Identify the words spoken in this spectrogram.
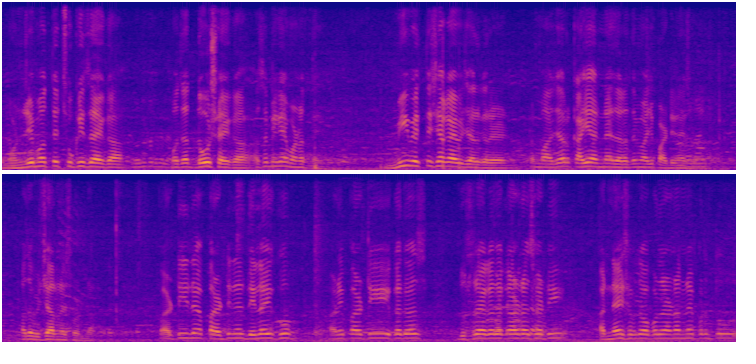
म्हणजे मग ते चुकीचं आहे का? मग त्यात दोष आहे का? असं मी काही म्हणत नाही. मी व्यक्तिशः काय विचार करेन? तर माझ्यावर काही अन्याय झाला तर मी माझी पार्टी नाही सोडणार. माझा विचार नाही सोडणार. पार्टीने पार्टीने दिलंही खूप आणि पार्टी एखाद्या वेळेस दुसऱ्या एखाद्या कारणासाठी अन्याय शब्द वापरला जाणार नाही परंतु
